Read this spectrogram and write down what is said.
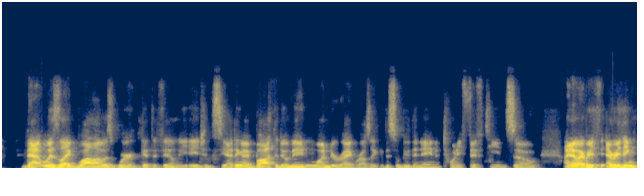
that was like while I was working at the family agency. I think I bought the domain Wunderite, where I was like, this will be the name in 2015. So I know everything everything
